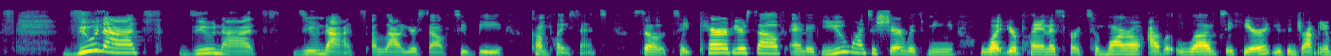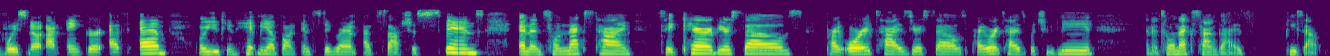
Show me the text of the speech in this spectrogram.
do not, do not, do not allow yourself to be complacent. So take care of yourself. And if you want to share with me what your plan is for tomorrow, I would love to hear it. You can drop me a voice note on Anchor FM or you can hit me up on Instagram at Sasha Spins. And until next time, take care of yourselves, prioritize yourselves, prioritize what you need. And until next time, guys. Peace out.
